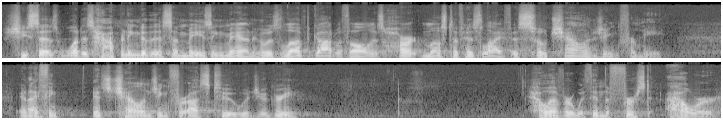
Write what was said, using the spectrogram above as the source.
She says, What is happening to this amazing man who has loved God with all his heart most of his life is so challenging for me. And I think it's challenging for us too. Would you agree? However, within the first hour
